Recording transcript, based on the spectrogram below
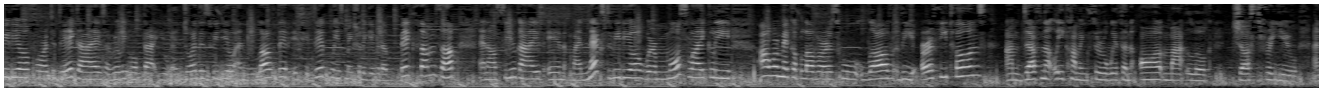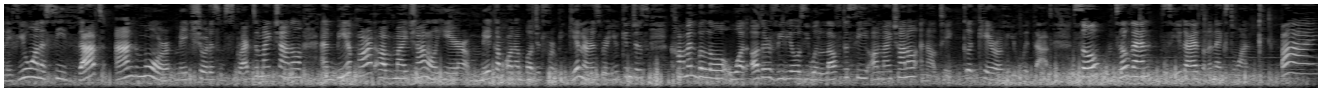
video for today guys. I really hope that you enjoyed this video and you loved it. If you did please make sure to give it a big thumbs up and i'll see you guys in my next video where most likely our makeup lovers who love the earthy tones I'm definitely coming through with an all matte look just for you. And if you want to see that and more, make sure to subscribe to my channel and be a part of my channel here, Makeup on a Budget for Beginners, where you can just comment below what other videos you would love to see on my channel and I'll take good care of you with that. So until then, see you guys on the next one. Bye!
